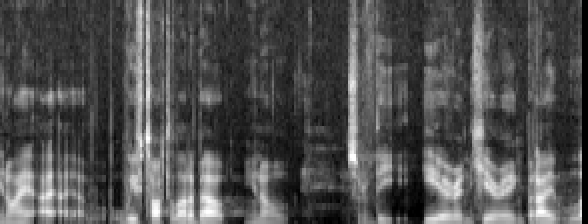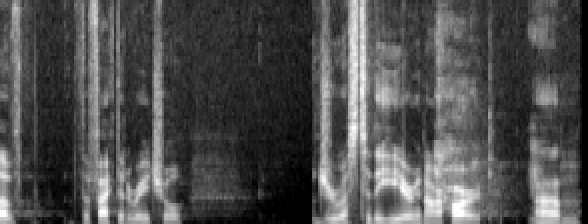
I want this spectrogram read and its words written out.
you know I, I, I we've talked a lot about you know sort of the ear and hearing but I love the fact that Rachel drew us to the ear in our heart. Um,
